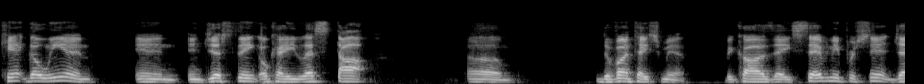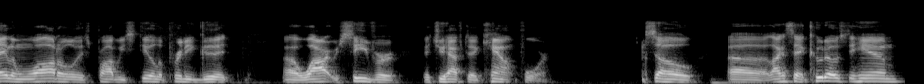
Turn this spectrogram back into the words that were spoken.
can't go in and and just think, okay, let's stop um, DeVonta Smith because a seventy percent Jaylen Waddle is probably still a pretty good uh, wide receiver that you have to account for. So, uh, like I said, kudos to him.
